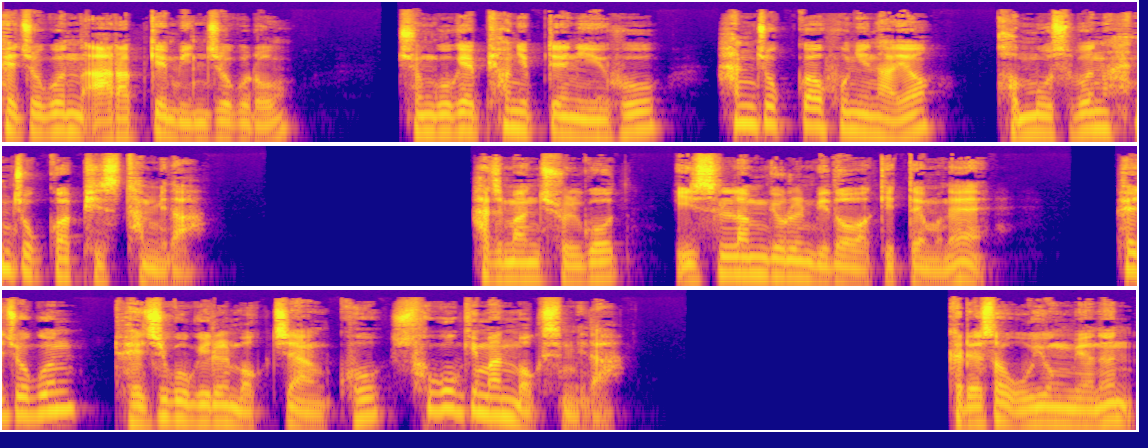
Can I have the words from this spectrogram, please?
회족은 아랍계 민족으로 중국에 편입된 이후 한족과 혼인하여 겉모습은 한족과 비슷합니다. 하지만 줄곧 이슬람교를 믿어왔기 때문에 회족은 돼지고기를 먹지 않고 소고기만 먹습니다. 그래서 우육면은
